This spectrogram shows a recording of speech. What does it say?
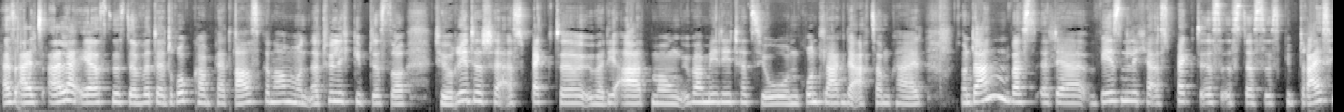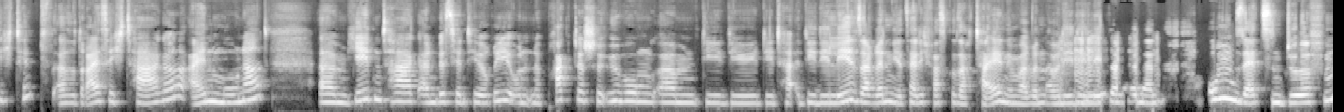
Also als allererstes, da wird der Druck komplett rausgenommen und natürlich gibt es so theoretische Aspekte über die Atmung, über Meditation, Grundlagen der Achtsamkeit. Und dann, was der wesentliche Aspekt ist, ist, dass es gibt 30 Tipps, also 30 Tage, einen Monat, ähm, jeden Tag ein bisschen Theorie und eine praktische Übung, ähm, die, die, die, die die Leserin, jetzt hätte ich fast gesagt Teilnehmerin, aber die die Leserin dann umsetzen dürfen,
